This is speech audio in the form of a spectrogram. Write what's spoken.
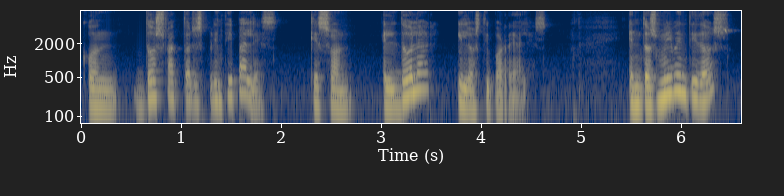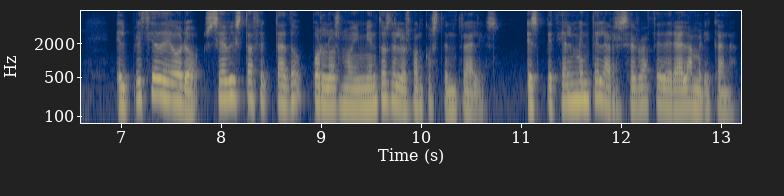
con dos factores principales, que son el dólar y los tipos reales. En 2022, el precio de oro se ha visto afectado por los movimientos de los bancos centrales, especialmente la Reserva Federal Americana,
